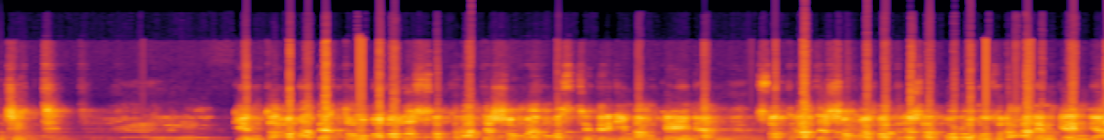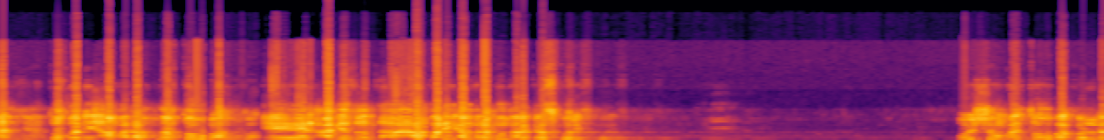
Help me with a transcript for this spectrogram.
উচিত। কিন্তু আমাদের তৌবা হলো সক্রাতের সময় মসজিদের ইমামকে এনে, সক্রাতের সময় মাদ্রাসার বড় হুজুর আলিমকে এনে, তখনই আমার আপনার তৌবা এর আগে যা পারি আমরা গুনার কাজ করি। ওই সময় তৌবা করলে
